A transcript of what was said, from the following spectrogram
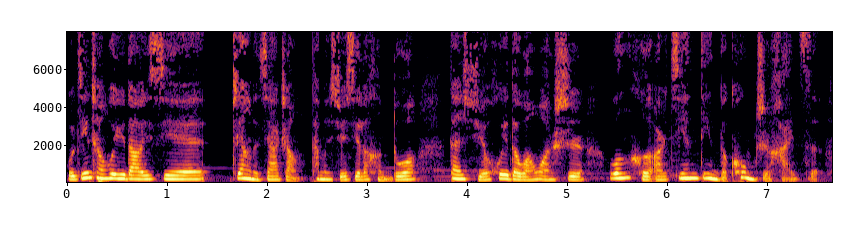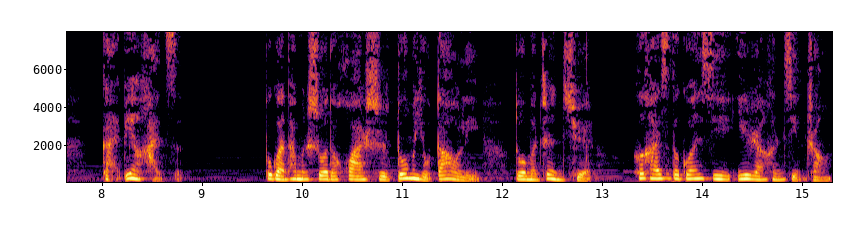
我经常会遇到一些。这样的家长，他们学习了很多，但学会的往往是温和而坚定的控制孩子，改变孩子。不管他们说的话是多么有道理，多么正确，和孩子的关系依然很紧张。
